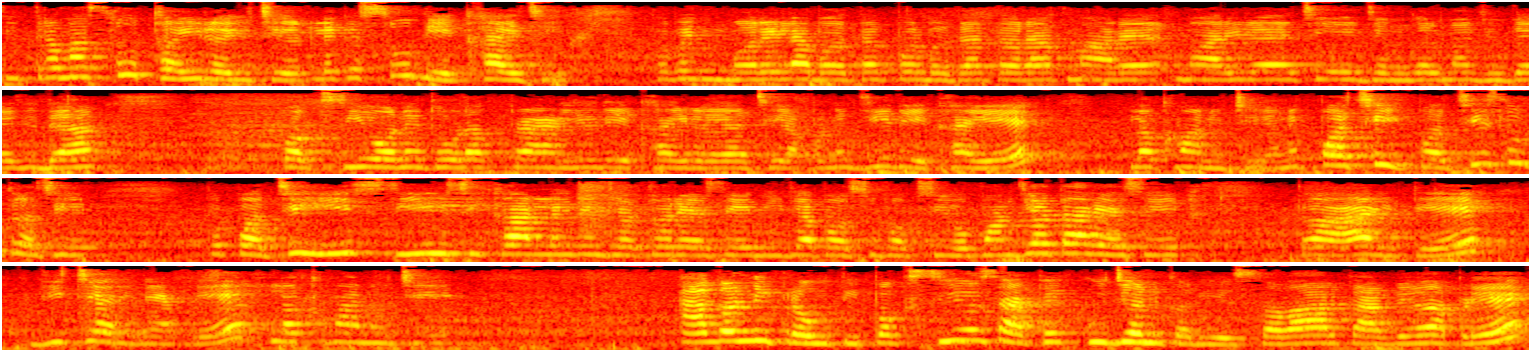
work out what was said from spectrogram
ચિત્રમાં શું થઈ રહ્યું છે? એટલે કે શું દેખાય છે? તો ભાઈ મરેલા બતક પર બધા તરાપ મારે, મારી રહ્યા છે જંગલમાં જુદા જુદા પક્ષીઓ અને થોડાક પ્રાણીઓ દેખાઈ રહ્યા છે. આપણને જે દેખાય એ લખવાનું છે. અને પછી પછી શું થશે? તો પછી સિંહ શિકાર લઈને જતો રહેશે, બીજા પશુ પક્ષીઓ પણ જતા રહેશે. તો આ રીતે વિચારીને આપણે લખવાનું છે. આગળની પ્રવૃત્તિ, પક્ષીઓ સાથે કૂજન કરીએ. સવાર કાવ્ય આપણે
